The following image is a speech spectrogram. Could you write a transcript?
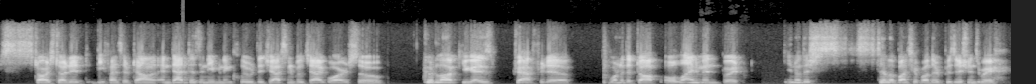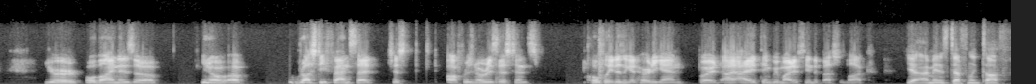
star-studded defensive talent, and that doesn't even include the Jacksonville Jaguars. So, good luck. You guys drafted a one of the top O linemen, but you know, there's still a bunch of other positions where your O line is a, you know, a rusty fence that just offers no resistance. Hopefully, it doesn't get hurt again. But I, I think we might have seen the best of luck. Yeah, I mean, it's definitely tough.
